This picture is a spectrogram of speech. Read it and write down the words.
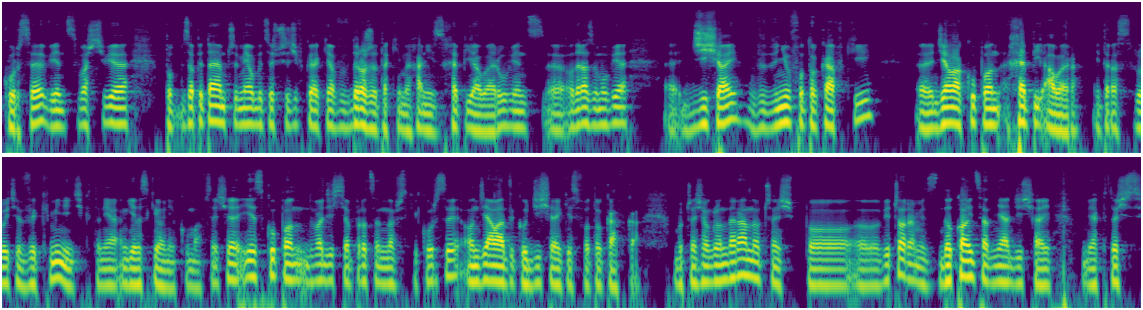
kursy, więc właściwie zapytałem, czy miałby coś przeciwko, jak ja wdrożę taki mechanizm happy houru, więc e, od razu mówię: dzisiaj, w dniu fotokawki, działa kupon Happy Hour. I teraz spróbujcie wykminić, kto nie angielskiego nie kuma. W sensie jest kupon 20% na wszystkie kursy. On działa tylko dzisiaj, jak jest fotokawka. Bo część ogląda rano, część po e, wieczorem, więc do końca dnia dzisiaj, jak ktoś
